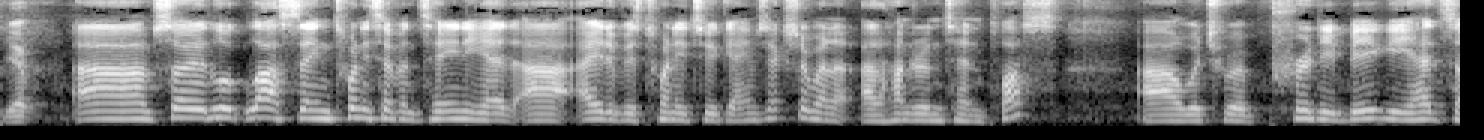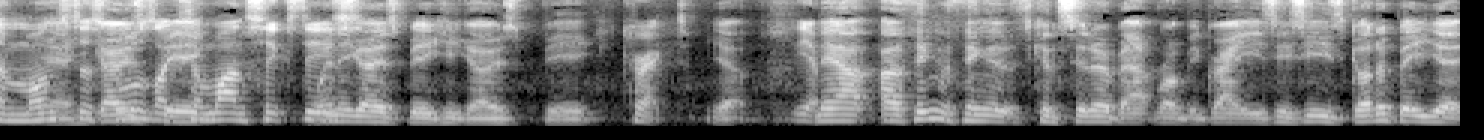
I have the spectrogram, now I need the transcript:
Yep. Um, so look, last thing, 2017, he had uh, eight of his 22 games. He actually went at 110 plus, uh, which were pretty big. He had some monster goes scores, like big. some 160s. When he goes big, he goes big. Correct. Yeah. Yep. Now, I think the thing to consider about Robbie Gray is, is he's got to be your.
